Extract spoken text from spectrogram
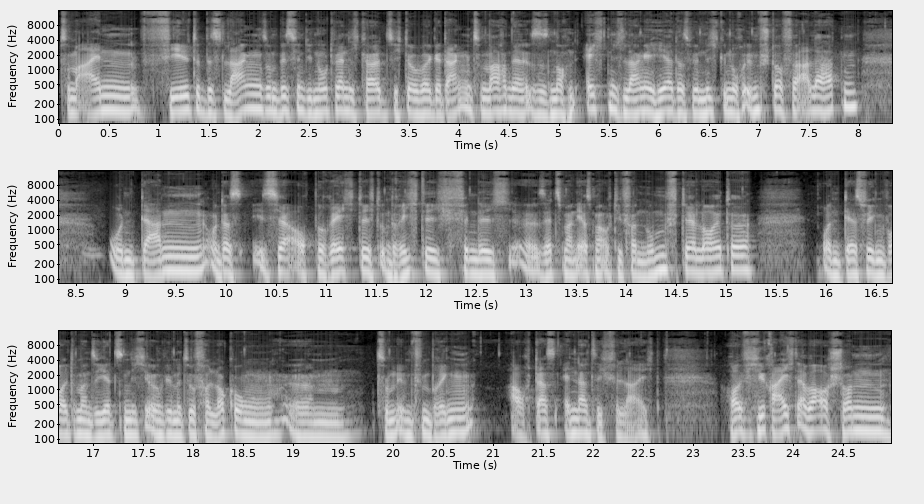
zum einen fehlte bislang so ein bisschen die Notwendigkeit, sich darüber Gedanken zu machen, denn es ist noch echt nicht lange her, dass wir nicht genug Impfstoff für alle hatten. Und dann, und das ist ja auch berechtigt und richtig, finde ich, äh, setzt man erstmal auf die Vernunft der Leute. Und deswegen wollte man sie jetzt nicht irgendwie mit so Verlockungen ähm, zum Impfen bringen. Auch das ändert sich vielleicht. Häufig reicht aber auch schon,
